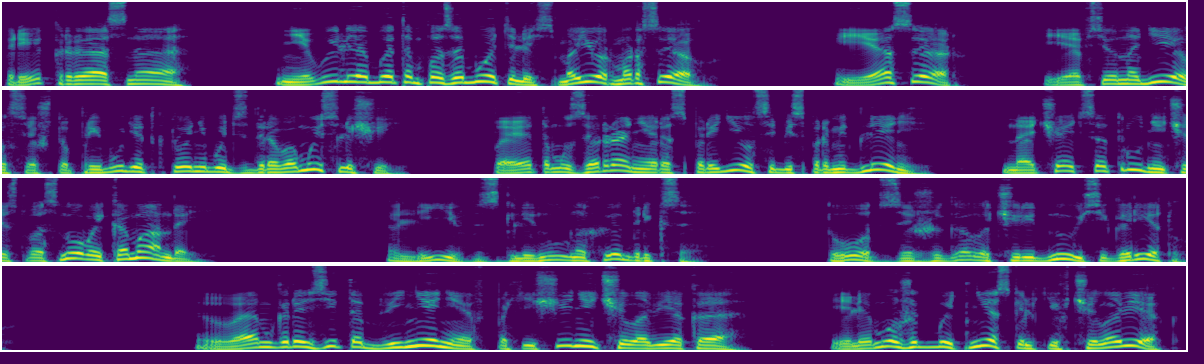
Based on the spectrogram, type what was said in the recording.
«Прекрасно. Не вы ли об этом позаботились, майор Марсел?» «Я, сэр. Я все надеялся, что прибудет кто-нибудь здравомыслящий, поэтому заранее распорядился без промедлений начать сотрудничество с новой командой. Ли взглянул на Хендрикса. Тот зажигал очередную сигарету. «Вам грозит обвинение в похищении человека, или, может быть, нескольких человек,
